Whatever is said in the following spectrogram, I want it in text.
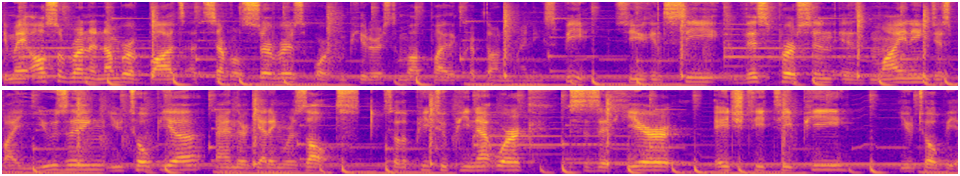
You may also run a number of bots at several servers or computers to multiply the crypton mining speed. So you can see this person is mining just by using Utopia and they're getting results. So the P2P network, this is it here, HTTP Utopia.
